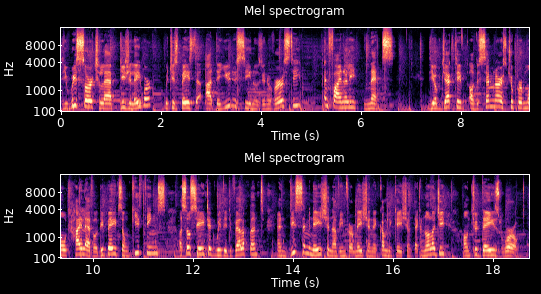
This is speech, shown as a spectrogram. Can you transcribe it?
the Research Lab DigiLabor, which is based at the Unisinos University, and finally, NETS. The objective of the seminar is to promote high level debates on key themes associated with the development and dissemination of information and communication technology on today's world.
